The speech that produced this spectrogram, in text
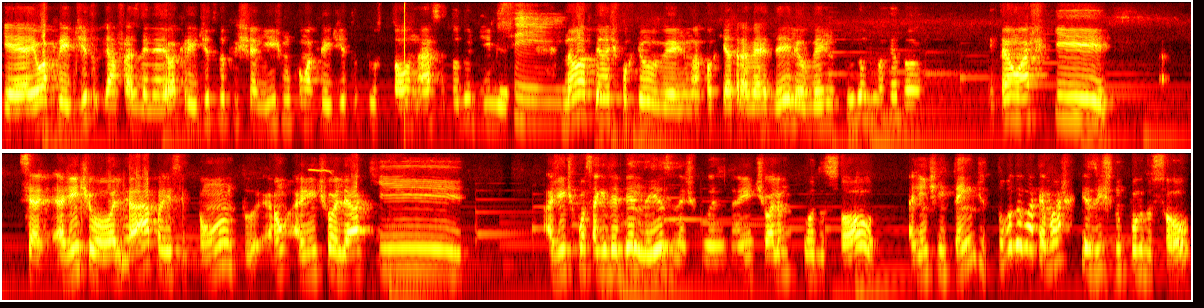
Que é eu acredito, a frase dele é eu acredito no cristianismo como acredito que o sol nasce todo dia. Sim. Não apenas porque eu vejo, mas porque através dele eu vejo tudo ao meu redor. Então eu acho que se a, a gente olhar para esse ponto, é a gente olhar que a gente consegue ver beleza nas coisas. Né? A gente olha um pôr do sol, a gente entende toda a matemática que existe no pôr do sol,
